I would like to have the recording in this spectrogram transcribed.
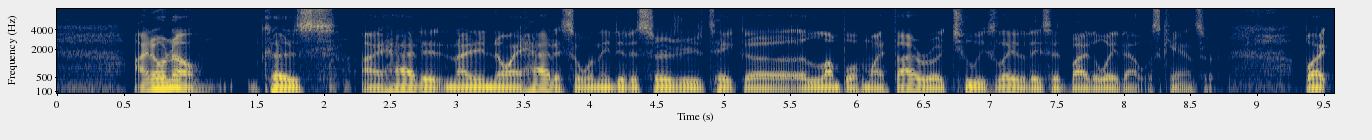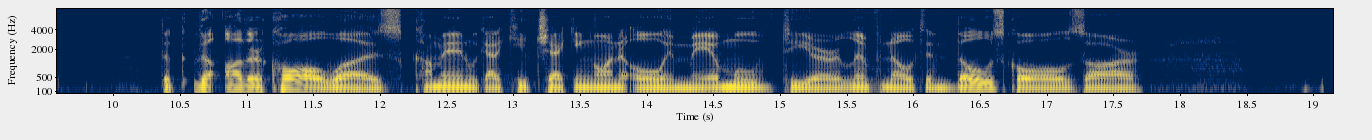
I don't know because I had it and I didn't know I had it. So when they did a surgery to take a, a lump off my thyroid, two weeks later they said, "By the way, that was cancer." But the the other call was, "Come in. We got to keep checking on it. Oh, it may have moved to your lymph nodes." And those calls are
